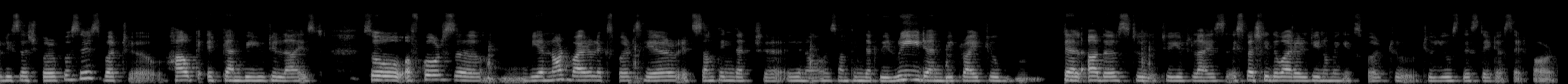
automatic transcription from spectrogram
research purposes but uh, how it can be utilized so of course, uh, we are not viral experts here. It's something that, uh, you know, something that we read and we try to tell others to, to utilize, especially the viral genomic expert to, to use this data set for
